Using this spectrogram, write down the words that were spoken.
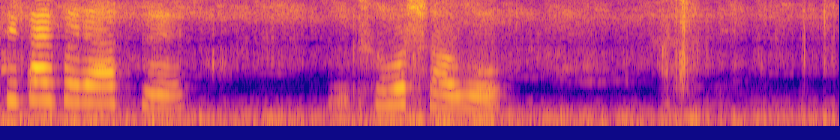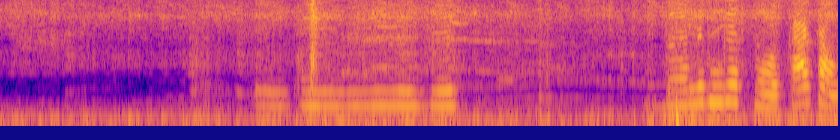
সিটাই করে আছে। সমস্যা হব। ডালিম গাছে আমার কাটাও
